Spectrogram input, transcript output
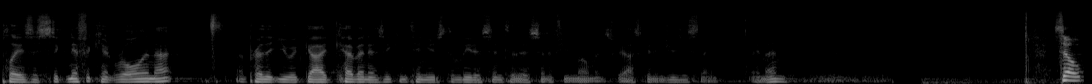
plays a significant role in that. I pray that you would guide Kevin as he continues to lead us into this in a few moments. We ask it in Jesus' name. Amen. So,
